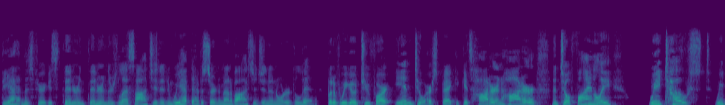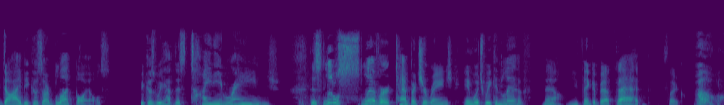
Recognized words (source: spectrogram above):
the atmosphere gets thinner and thinner and there's less oxygen and we have to have a certain amount of oxygen in order to live. But if we go too far into our speck, it gets hotter and hotter until finally We toast. We die because our blood boils. Because we have this tiny range, this little sliver temperature range in which we can live. Now, you think about that, it's like, whoa,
